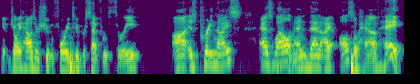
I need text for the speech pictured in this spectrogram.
you know, Joey Hauser shooting 42% from three uh, is pretty nice as well. Mm-hmm. And then I also have, hey,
